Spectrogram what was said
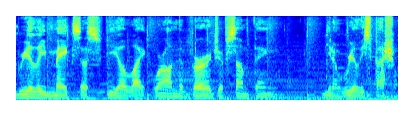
really makes us feel like we're on the verge of something, you know, really special.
